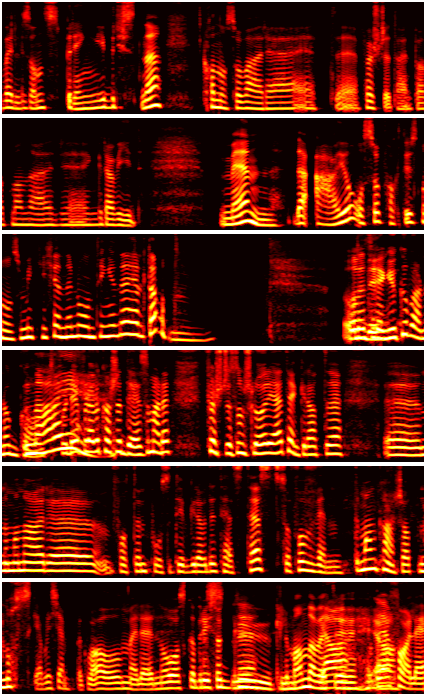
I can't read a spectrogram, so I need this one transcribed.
veldig sånn spreng i brystene kan også være et eh, første tegn på at man er eh, gravid. Men det er jo også faktisk noen som ikke kjenner noen ting i det hele tatt. Mm. Og, det, det, trenger jo ikke å være noe galt nei. for det, for det er kanskje det som er det første som slår. Jeg tenker at uh, når man har uh, fått en positiv graviditetstest, så forventer man kanskje at nå skal jeg bli kjempekvalm, eller nå skal brystene Så googler man da, vet ja, du. Ja, og det er farlig.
